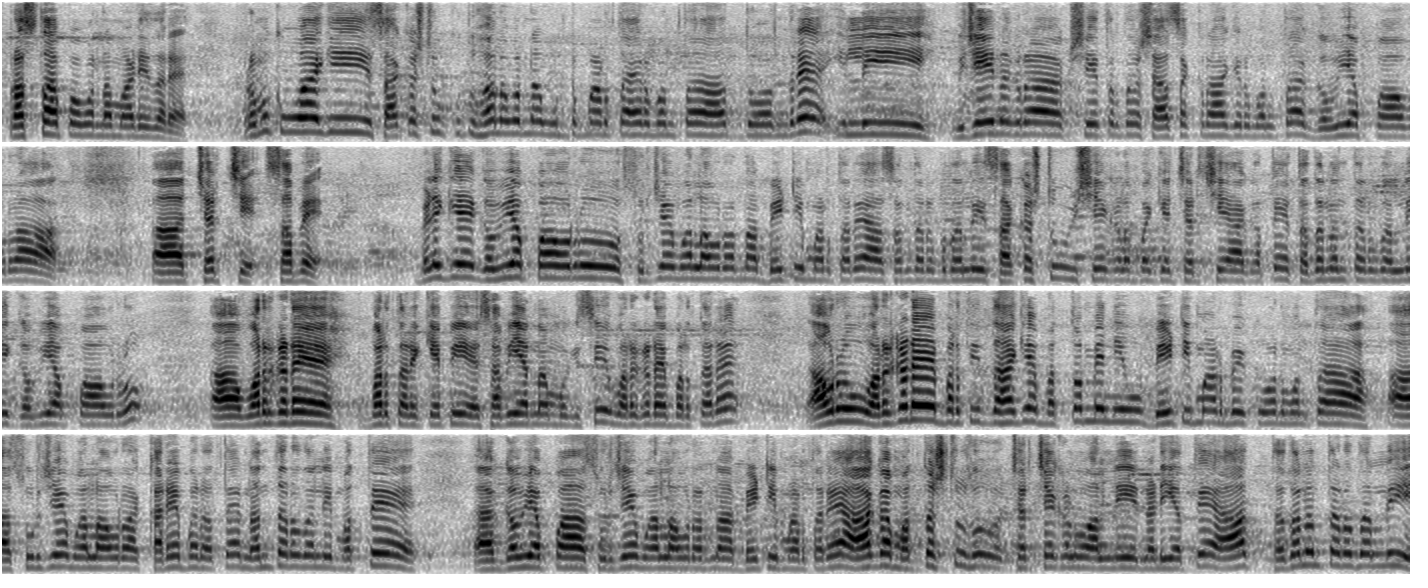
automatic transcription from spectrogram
ಪ್ರಸ್ತಾಪವನ್ನು ಮಾಡಿದ್ದಾರೆ. ಪ್ರಮುಖವಾಗಿ ಸಾಕಷ್ಟು ಕುತೂಹಲವನ್ನು ಉಂಟು ಮಾಡ್ತಾ ಇರುವಂತಹದ್ದು ಅಂದರೆ ಇಲ್ಲಿ ವಿಜಯನಗರ ಕ್ಷೇತ್ರದ ಶಾಸಕರಾಗಿರುವಂಥ ಗವಿಯಪ್ಪ ಅವರ ಚರ್ಚೆ, ಸಭೆ. ಬೆಳಗ್ಗೆ ಗವ್ಯಪ್ಪ ಅವರು ಸುರ್ಜೇವಾಲ ಅವರನ್ನು ಭೇಟಿ ಮಾಡ್ತಾರೆ. ಆ ಸಂದರ್ಭದಲ್ಲಿ ಸಾಕಷ್ಟು ವಿಷಯಗಳ ಬಗ್ಗೆ ಚರ್ಚೆ ಆಗುತ್ತೆ. ತದನಂತರದಲ್ಲಿ ಗವ್ಯಪ್ಪ ಅವರು ಹೊರಗಡೆ ಬರ್ತಾರೆ ಕೆ ಪಿ ಸಭೆಯನ್ನು ಮುಗಿಸಿ ಹೊರಗಡೆ ಬರ್ತಾರೆ. ಅವರು ಹೊರಗಡೆ ಬರ್ತಿದ್ದ ಹಾಗೆ ಮತ್ತೊಮ್ಮೆ ನೀವು ಭೇಟಿ ಮಾಡಬೇಕು ಅನ್ನುವಂಥ ಸುರ್ಜೇವಾಲಾ ಅವರ ಕರೆ ಬರುತ್ತೆ. ನಂತರದಲ್ಲಿ ಮತ್ತೆ ಗವ್ಯಪ್ಪ ಸುರ್ಜೇವಾಲ ಅವರನ್ನು ಭೇಟಿ ಮಾಡ್ತಾರೆ. ಆಗ ಮತ್ತಷ್ಟು ಚರ್ಚೆಗಳು ಅಲ್ಲಿ ನಡೆಯುತ್ತೆ. ಆ ತದನಂತರದಲ್ಲಿ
